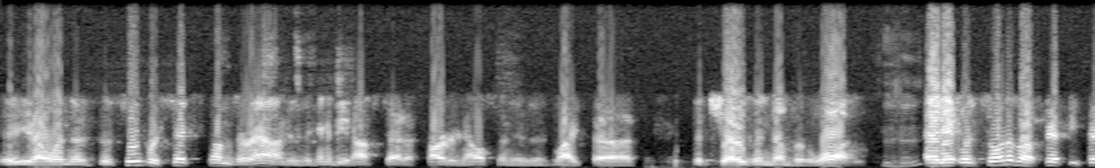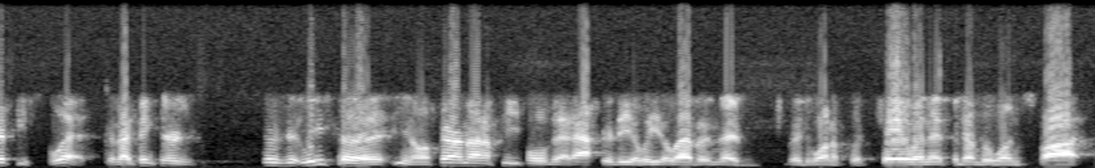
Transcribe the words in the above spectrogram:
you know when the, the Super Six comes around, is it going to be an upset if Carter Nelson isn't like the the chosen number one? Mm-hmm. And it was sort of a 50-50 split because I think there's there's at least a you know a fair amount of people that after the Elite Eleven they'd, they'd want to put Kaelin at the number one spot.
